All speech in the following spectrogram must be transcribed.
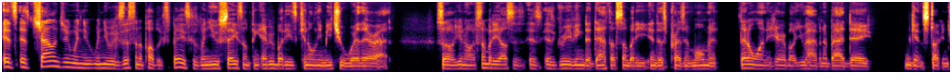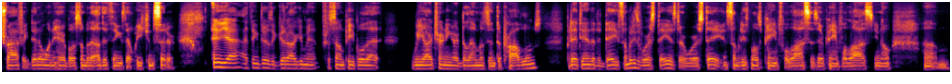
It's it's challenging when you when you exist in a public space because when you say something, everybody can only meet you where they're at. So, you know, if somebody else is, is, is grieving the death of somebody in this present moment, they don't want to hear about you having a bad day getting stuck in traffic. They don't want to hear about some of the other things that we consider. And yeah, I think there's a good argument for some people that we are turning our dilemmas into problems. But at the end of the day, somebody's worst day is their worst day, and somebody's most painful loss is their painful loss. You know, um,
